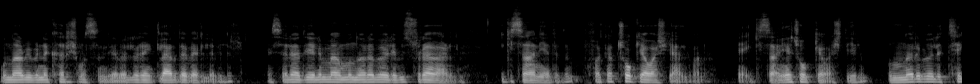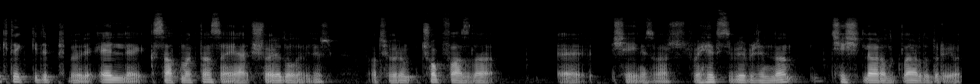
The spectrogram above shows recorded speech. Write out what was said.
Bunlar birbirine karışmasın diye böyle renkler de verilebilir. Mesela diyelim ben bunlara böyle bir süre verdim. 2 saniye dedim. Fakat çok yavaş geldi bana. Yani 2 saniye çok yavaş diyelim. Bunları böyle tek tek gidip böyle elle kısaltmaktansa ya şöyle de olabilir. Atıyorum çok fazla e, şeyiniz var ve hepsi birbirinden çeşitli aralıklarda duruyor.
